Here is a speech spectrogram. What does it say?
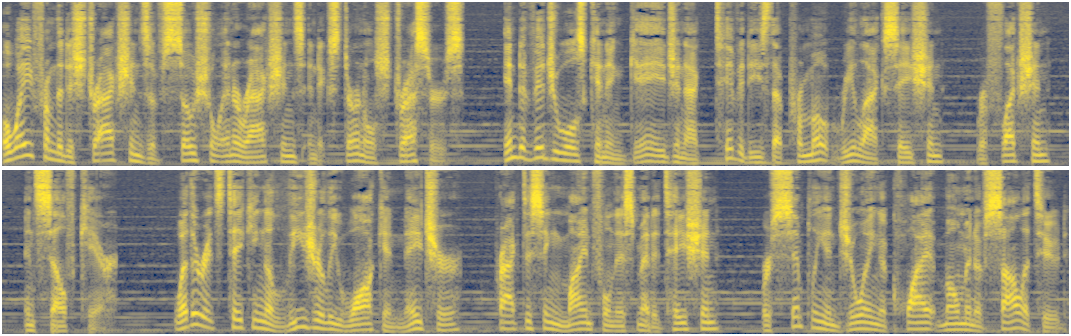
Away from the distractions of social interactions and external stressors, individuals can engage in activities that promote relaxation, reflection, and self-care. Whether it's taking a leisurely walk in nature, practicing mindfulness meditation, or simply enjoying a quiet moment of solitude,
